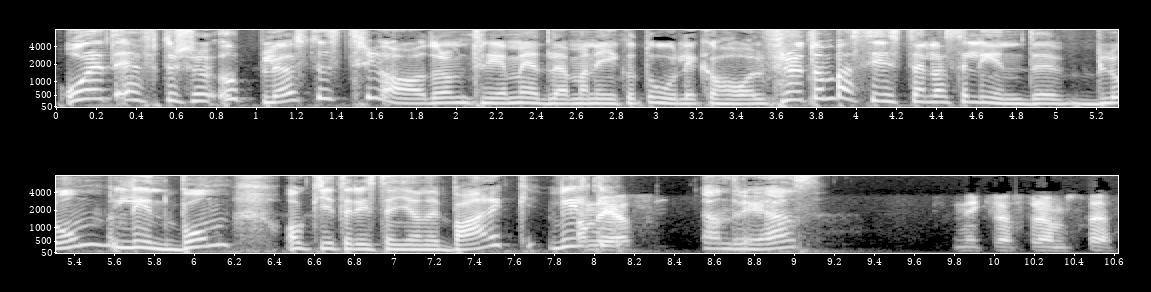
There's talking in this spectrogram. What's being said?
Året efter så upplöstes Triad och de tre medlemmarna gick åt olika håll. Förutom basisten Lasse Lindblom, Lindbom och gitarristen Janne Bark. Vilka, Andreas. Andreas? Niklas Strömstedt.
